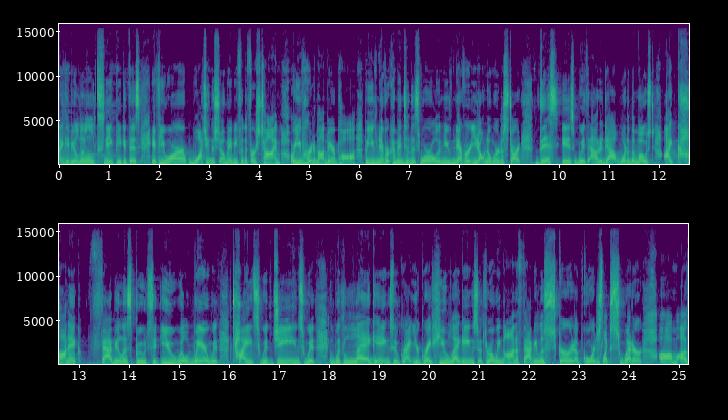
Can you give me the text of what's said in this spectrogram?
I give you a little sneak peek at this. If you are watching the show maybe for the first time, or you've heard about BEARPAW, but you've never come into this world and you've never, you don't know where to start, this is without a doubt one of the most iconic fabulous boots that you will wear with tights, with jeans, with, with leggings, your great, your great hue leggings, throwing on a fabulous skirt, a gorgeous like sweater, um, a,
